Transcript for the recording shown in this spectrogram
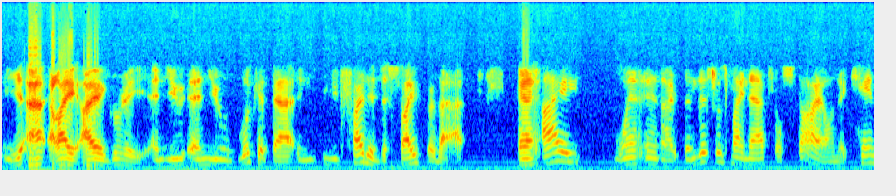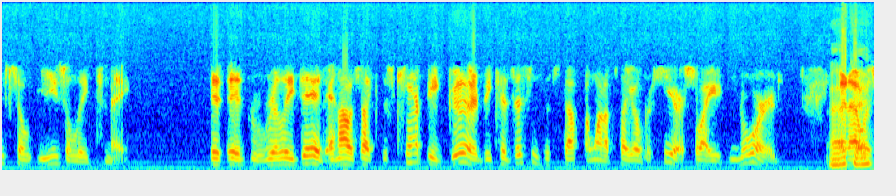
Yeah, I, I agree. And you and you look at that and you try to decipher that. And I went and I and this was my natural style, and it came so easily to me. It it really did, and I was like, this can't be good because this is the stuff I want to play over here. So I ignored, and I was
